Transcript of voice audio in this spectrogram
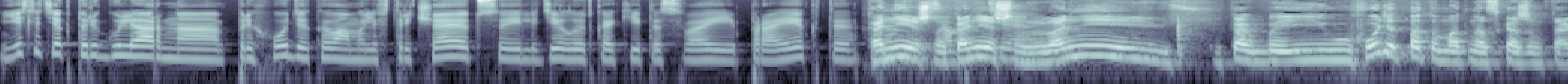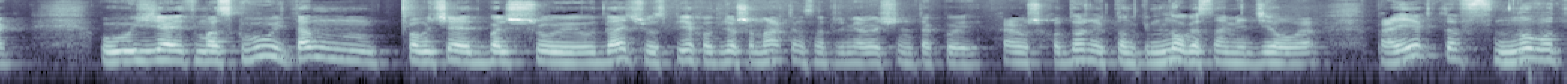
Есть ли те, кто регулярно приходит к вам или встречаются, или делают какие-то свои проекты? Конечно, конечно. Они как бы и уходят потом от нас, скажем так уезжает в Москву и там получает большую удачу, успех. Вот Леша Мартинс, например, очень такой хороший художник, тонкий, много с нами делал проектов, но вот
